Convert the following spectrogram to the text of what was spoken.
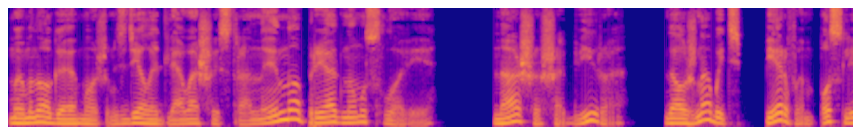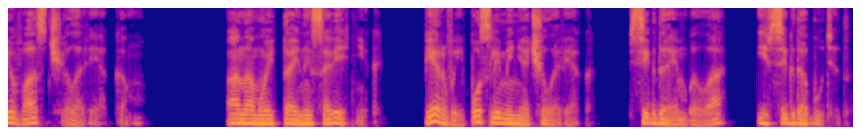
Мы многое можем сделать для вашей страны, но при одном условии. Наша Шабира должна быть первым после вас человеком. Она мой тайный советник, первый после меня человек. Всегда им была и всегда будет.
